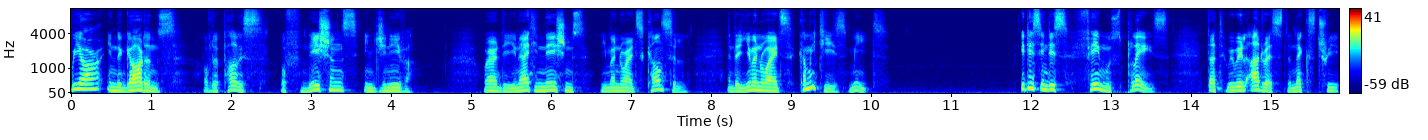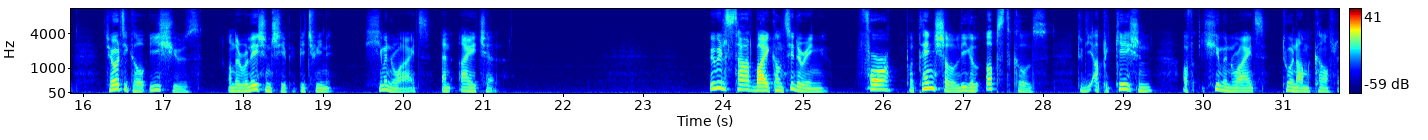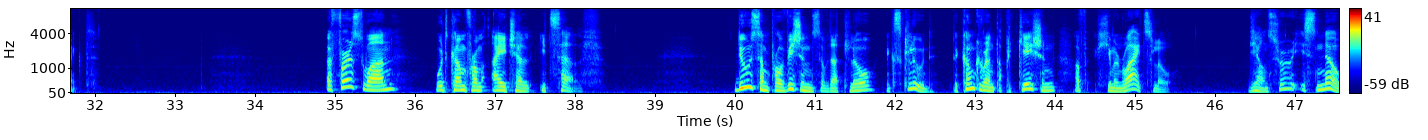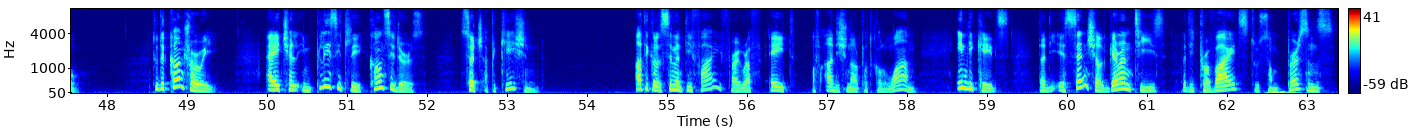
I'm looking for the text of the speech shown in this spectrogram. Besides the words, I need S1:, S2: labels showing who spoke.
S1: We are in the gardens of the Palace of Nations in Geneva, where the United Nations Human Rights Council and the Human Rights Committees meet. It is in this famous place that we will address the next three theoretical issues on the relationship between human rights and IHL. We will start by considering four potential legal obstacles to the application of human rights to an armed conflict. A first one would come from IHL itself. Do some provisions of that law exclude the concurrent application of human rights law? The answer is no. To the contrary, IHL implicitly considers such application. Article 75, paragraph 8 of Additional Protocol 1 indicates that the essential guarantees that it provides to some persons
